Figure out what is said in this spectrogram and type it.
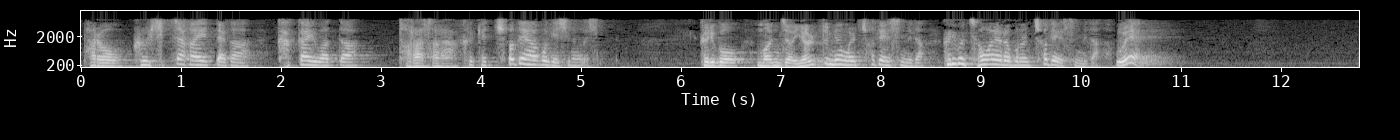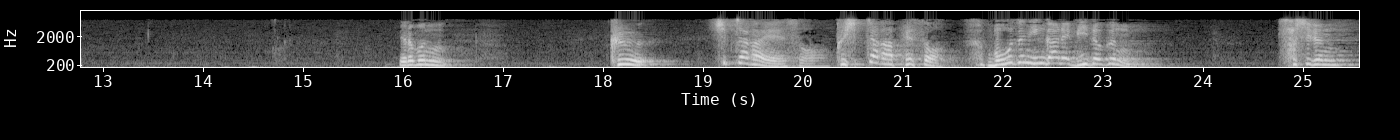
바로 그 십자가의 때가 가까이 왔다. 돌아서라. 그렇게 초대하고 계시는 것입니다. 그리고 먼저 12명을 초대했습니다. 그리고 저와 여러분을 초대했습니다. 왜? 여러분, 그 십자가에서, 그 십자가 앞에서 모든 인간의 미덕은 사실은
